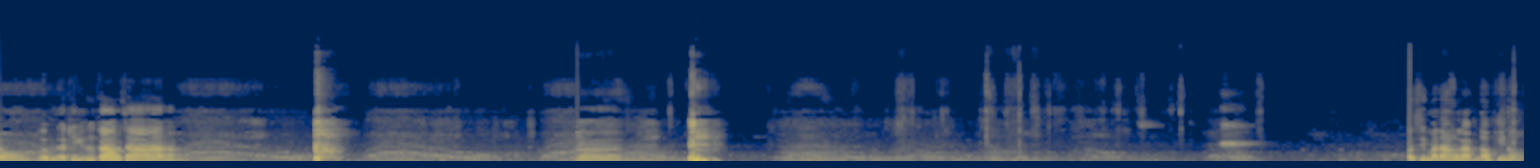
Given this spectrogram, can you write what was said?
น้องเพิ่มนาทีคือเก้าจ้าค่ะสิมานางรับเนาะพี่น้อง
